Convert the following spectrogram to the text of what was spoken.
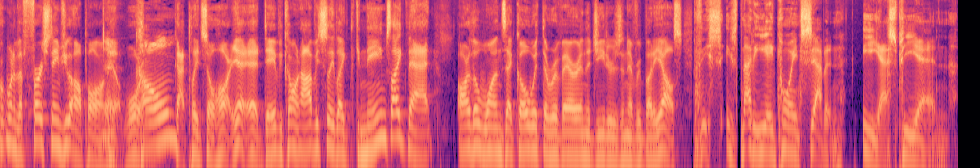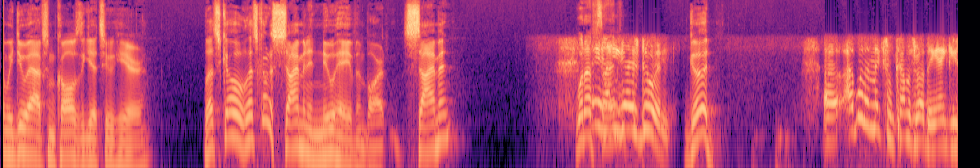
one of the first names you go, oh, Paul Yeah. O'Neill, War. Cone. guy played so hard, yeah, yeah, David Cone. Obviously, like names like that are the ones that go with the Rivera and the Jeters and everybody else. This is 98.7 ESPN. We do have some calls to get to here. Let's go. Let's go to Simon in New Haven, Bart. Simon, What up, Hey, how you guys doing? good. Uh, I want to make some comments about the Yankees.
